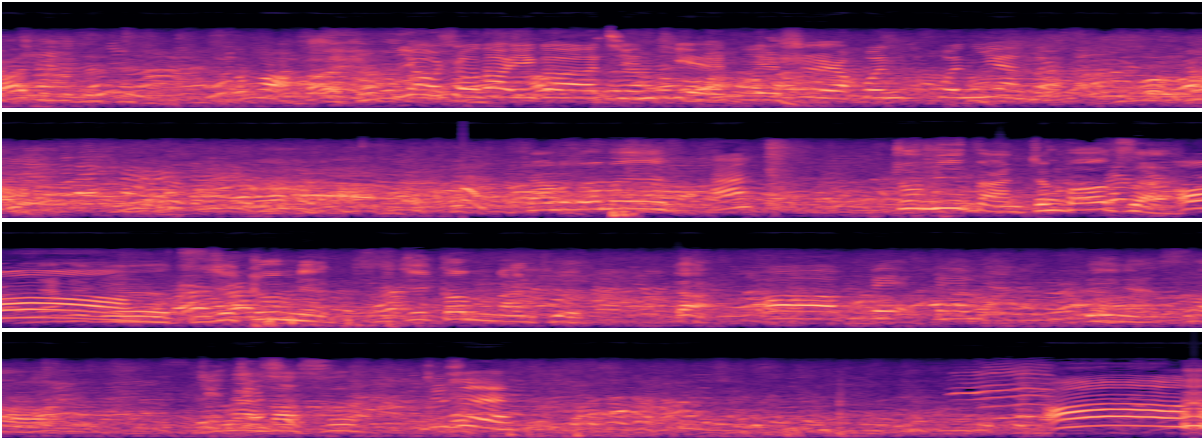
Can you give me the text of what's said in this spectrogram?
家庭的亲戚。又收到一个请帖，也是婚婚宴的。全部是我们啊。煮米饭、蒸包子，哦，自己煮面、自己搞馒头，嘎。哦，白白面。白面是哦。就就是。就是。哦，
